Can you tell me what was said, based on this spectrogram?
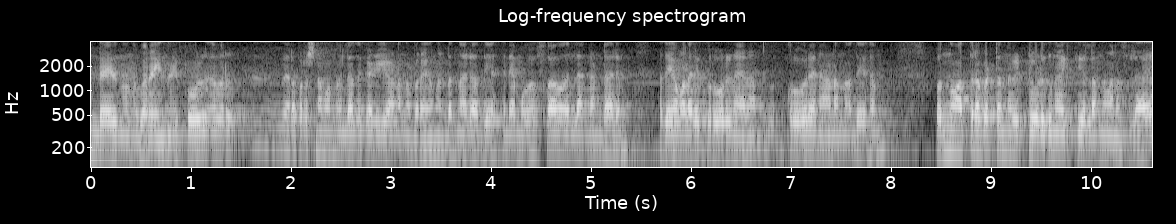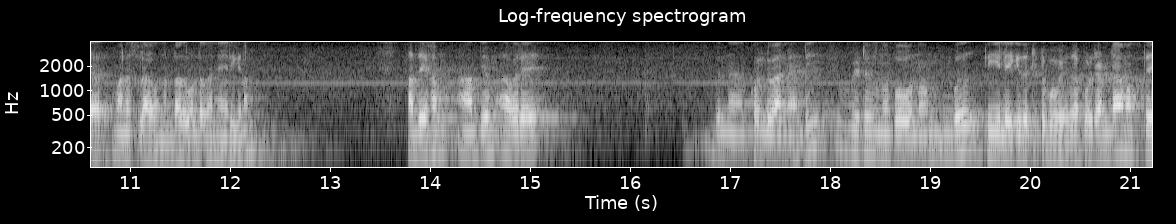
ഉണ്ടായിരുന്നു എന്ന് പറയുന്നു. ഇപ്പോൾ അവർ വേറെ പ്രശ്നമൊന്നുമില്ലാതെ കഴിയുകയാണെന്ന് പറയുന്നുണ്ട്. എന്നാലും അദ്ദേഹത്തിന്റെ മുഖഭാവം എല്ലാം കണ്ടാലും അദ്ദേഹം വളരെ ക്രൂരനാണ് ക്രൂരനാണെന്ന് അദ്ദേഹം ഒന്നും അത്ര പെട്ടെന്ന് വിട്ടുകൊടുക്കുന്ന വ്യക്തിയല്ലെന്ന് മനസ്സിലാ മനസ്സിലാകുന്നുണ്ട് അതുകൊണ്ട് തന്നെ ആയിരിക്കണം. അദ്ദേഹം ആദ്യം അവരെ പിന്നെ കൊല്ലുവാൻ വേണ്ടി വീട്ടിൽ നിന്ന് പോകുന്ന മുമ്പ് തീയിലേക്ക് ഇതിട്ടിട്ട് പോയത്. അപ്പോൾ രണ്ടാമത്തെ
